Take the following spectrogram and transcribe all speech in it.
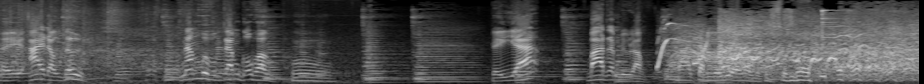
Thì ai đầu tư? 50% cổ phần. Ừ. trị giá 300 triệu đồng. Ba trăm đứa em là một con số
